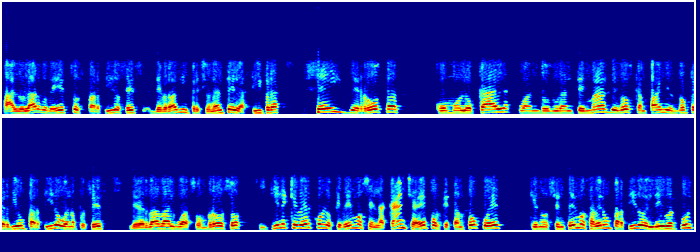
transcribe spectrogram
a lo largo de estos partidos, es de verdad impresionante la cifra, seis derrotas como local cuando durante más de dos campañas no perdió un partido, bueno, pues es de verdad algo asombroso y tiene que ver con lo que vemos en la cancha, ¿eh? porque tampoco es que nos sentemos a ver un partido del Liverpool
